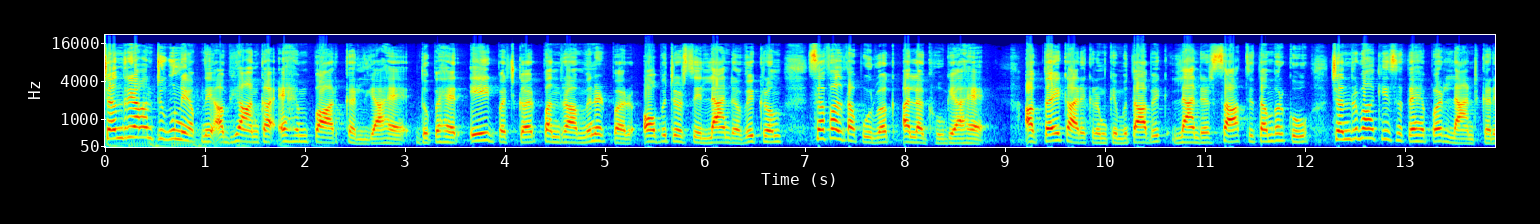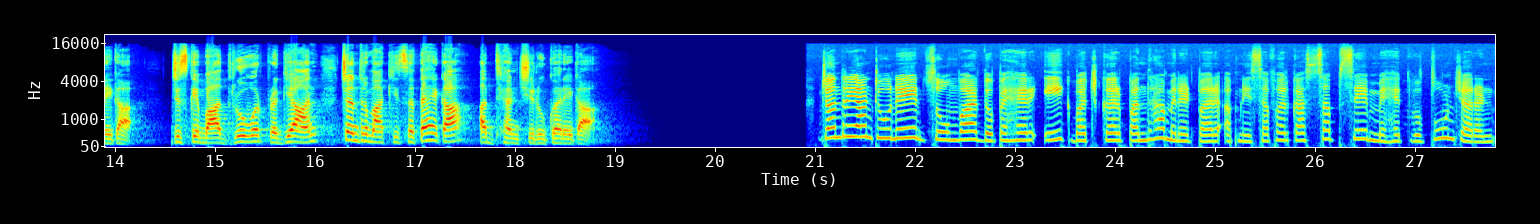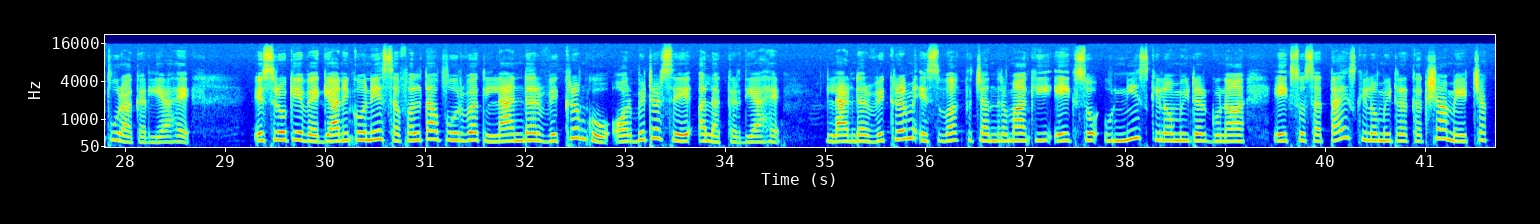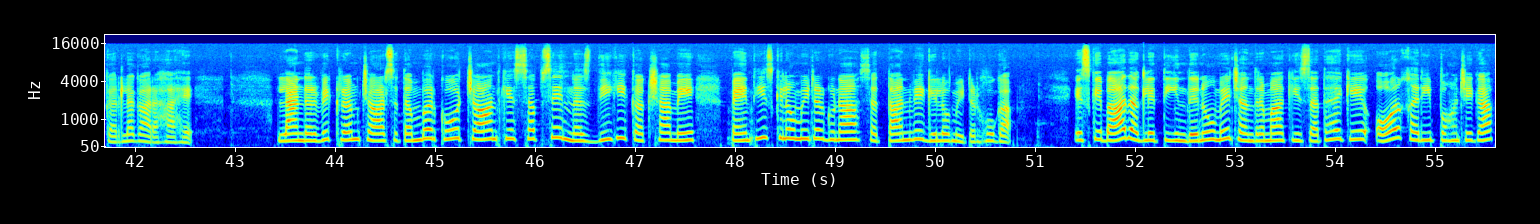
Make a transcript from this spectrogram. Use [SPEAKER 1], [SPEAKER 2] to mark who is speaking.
[SPEAKER 1] Chandrayaan two ने अपने अभियान का अहम पार कर लिया है। दोपहर एक बजकर पंद्रह मिनट पर ऑर्बिटर से लैंडर विक्रम सफलतापूर्वक अलग हो गया है। अब तय कार्यक्रम के मुताबिक लैंडर 7 सितंबर को चंद्रमा की सतह पर लैंड करेगा, जिसके बाद रोवर प्रज्ञान चंद्रमा की सतह का अध्ययन शुरू करेगा।
[SPEAKER 2] चंद्रयान टू ने सोमवार दोपहर एक बजकर पंद्रह मिनट पर अपने सफ़र का सबसे महत्वपूर्ण चरण पूरा कर लिया है। इसरो के वैज्ञानिकों ने सफलतापूर्वक लैंडर विक्रम को ऑर्बिटर से अलग कर दिया है। लैंडर विक्रम इस वक्त चंद्रमा की 119 किलोमीटर गुना 127 किलोमीटर कक्षा में चक्कर लगा रहा है। लैंडर विक्रम 4 सितंबर को चाँद के सबसे नजदीकी कक्षा में 35 किलोमीटर गुना सत्तानवे किलोमीटर होगा। इसके बाद अगले तीन दिनों में चंद्रमा की सतह के और करीब पहुंचेगा।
